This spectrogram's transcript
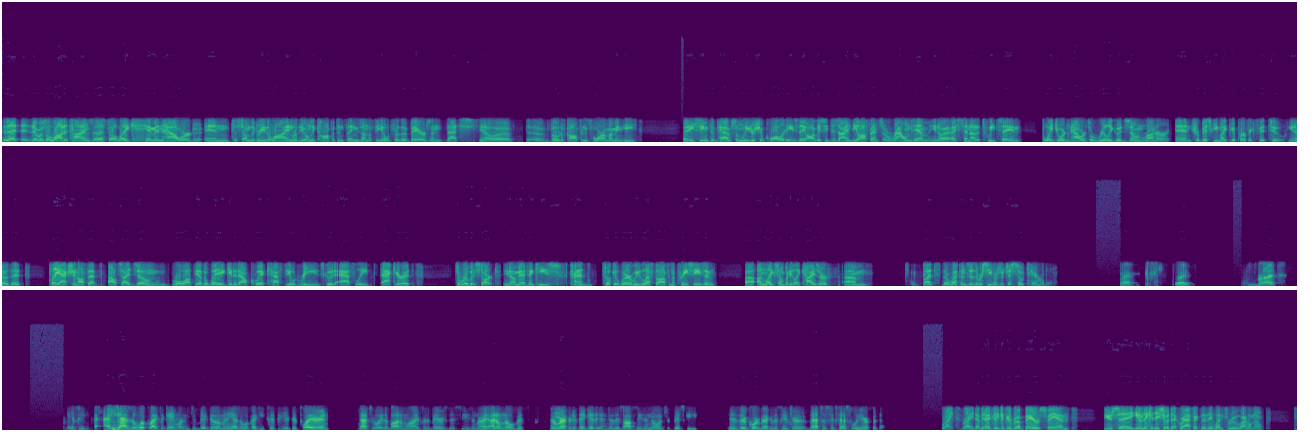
That there was a lot of times that I felt like him and Howard and to some degree the line were the only competent things on the field for the Bears, and that's you know a, a vote of confidence for him. I mean he he seemed to have some leadership qualities. They obviously designed the offense around him. You know, I, I sent out a tweet saying, "Boy, Jordan Howard's a really good zone runner, and Trubisky might be a perfect fit too." You know that play action off that outside zone, roll out the other way, get it out quick, half field reads, good athlete, accurate. It's a real good start. You know, I mean, I think he's kind of took it where we left off in the preseason. Uh, unlike somebody like Kizer, um, but their weapons, the receivers are just so terrible. Right. Right. But if he he has to look like the game wasn't too big to him, and he has to look like he could be a good player, and that's really the bottom line for the Bears this season, right? I don't know if it's their Yeah. record. If they get into this offseason knowing Trubisky is their quarterback of the future, that's a successful year for them. Right, right. I mean, I think if you're a Bears fan, you say, you know, they they showed that graphic that they went through. I don't know,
